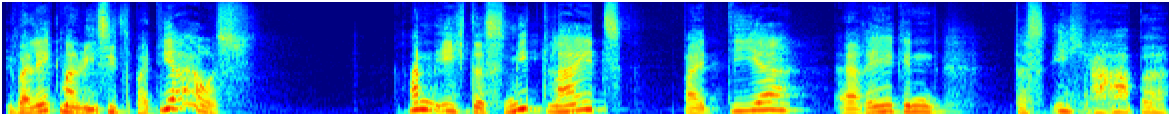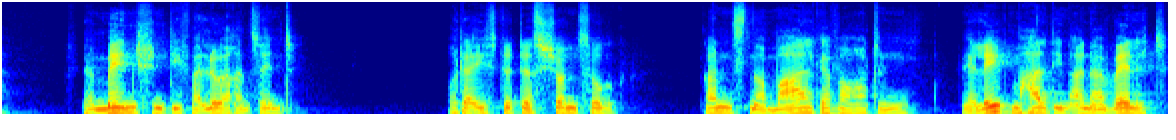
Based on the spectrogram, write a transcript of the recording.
überleg mal, wie sieht es bei dir aus? Kann ich das Mitleid bei dir erregen, das ich habe für Menschen, die verloren sind? Oder ist dir das schon so ganz normal geworden? Wir leben halt in einer Welt,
